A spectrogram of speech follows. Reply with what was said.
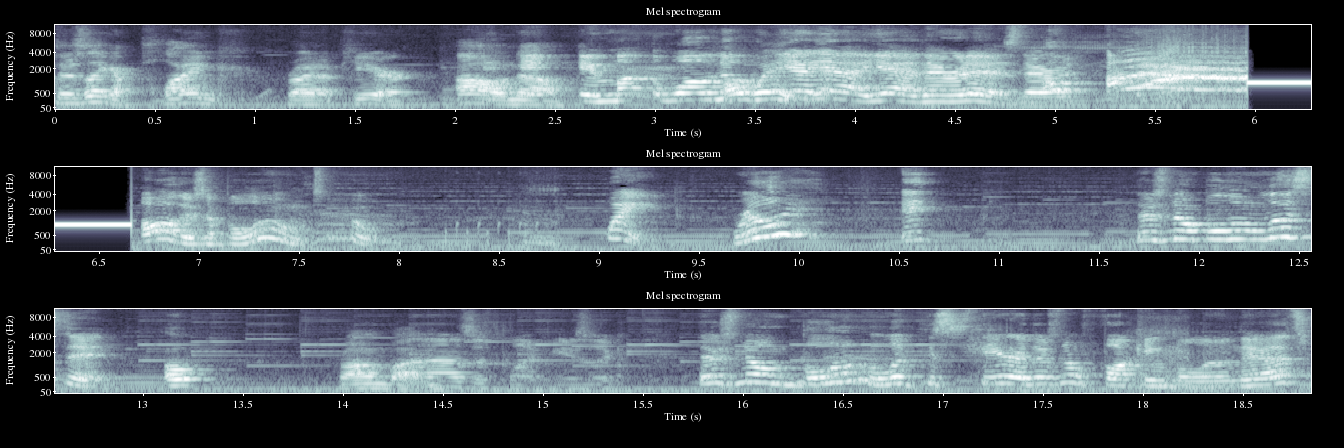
There's like a plank right up here. Oh no. It, it might, well, no. Oh, wait, yeah, yeah, yeah. yeah. There it is. There. Oh. It, ah! Oh, there's a balloon too. Wait, really? It. There's no balloon listed. Oh, wrong I was just playing music. There's no balloon. Look, this is there. There's no fucking balloon there. That's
